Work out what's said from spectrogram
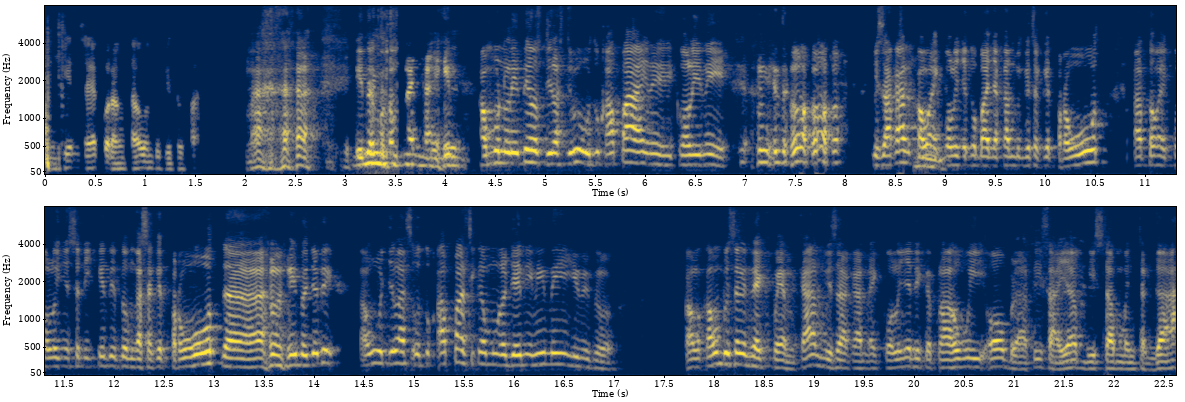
Mungkin saya kurang tahu untuk itu Pak. Nah, itu maksudnya tanyain, kamu neliti harus jelas dulu untuk apa ini E. coli ini, gitu. Misalkan kalau E. Hmm. coli-nya kebanyakan bikin sakit perut, atau E. coli-nya sedikit itu nggak sakit perut, nah gitu. Jadi kamu jelas untuk apa sih kamu ngerjain ini nih, gitu tuh. Kalau kamu bisa segmenkan, misalkan E. coli-nya diketahui, oh berarti saya bisa mencegah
